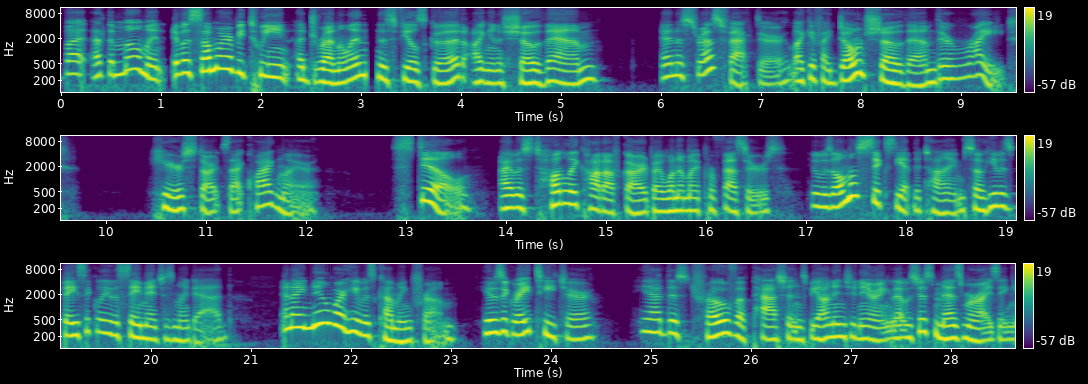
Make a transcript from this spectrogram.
But at the moment, it was somewhere between adrenaline, this feels good, I'm going to show them, and a stress factor. Like if I don't show them, they're right. Here starts that quagmire. Still, I was totally caught off guard by one of my professors who was almost 60 at the time, so he was basically the same age as my dad. And I knew where he was coming from. He was a great teacher. He had this trove of passions beyond engineering that was just mesmerizing,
